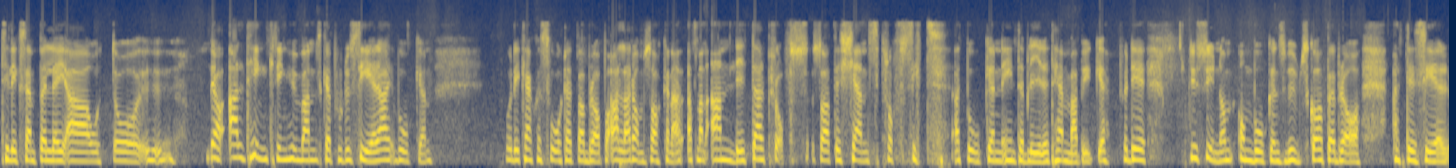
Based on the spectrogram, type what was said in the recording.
till exempel layout och ja, allting kring hur man ska producera boken. Och det är kanske svårt att vara bra på alla de sakerna. Att man anlitar proffs så att det känns proffsigt. Att boken inte blir ett hemmabygge. För det, det är synd om, om bokens budskap är bra. Att det ser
